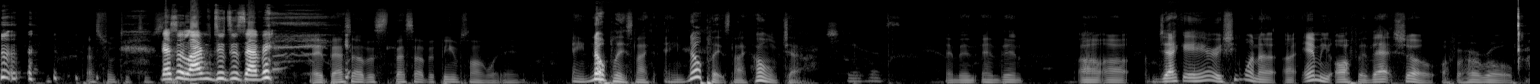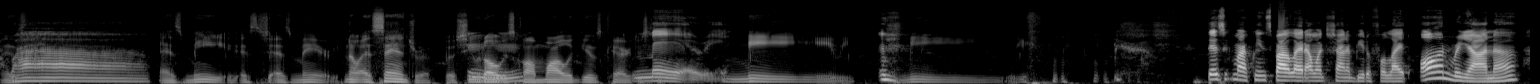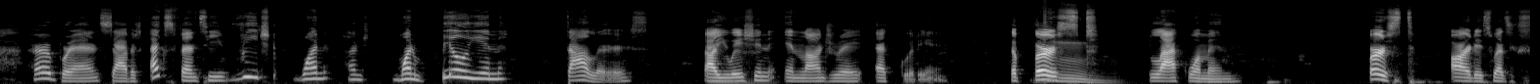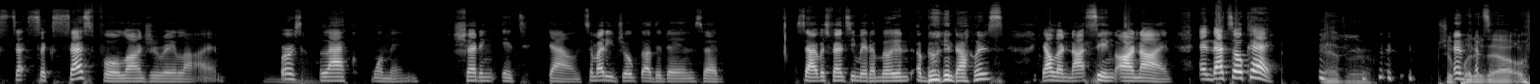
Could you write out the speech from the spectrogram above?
That's from 227. That's a live from 227. Hey, that's how this. That's how the theme song went in. Ain't no place like. Ain't no place like home, child. Jesus. And then and then, uh, uh, Jackée Harry, she won a, a Emmy off of that show, off of her role as, Wow. as me as as Mary, no, as Sandra, but she would always Mhm. call Marla Gibbs' characters Mary. Mary, Mary. This week, my Queen Spotlight, I want to shine a beautiful light on Rihanna. Her brand, Savage X Fenty, reached 100, $1 billion valuation in lingerie equity. The first Mm. black woman, first artist who has a suc- successful lingerie line, first black woman shutting it down. Somebody joked the other day and said, Savage Fenty made a million, a billion dollars. Y'all are not seeing R9, and that's okay. Ever. She'll And put that's it out.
